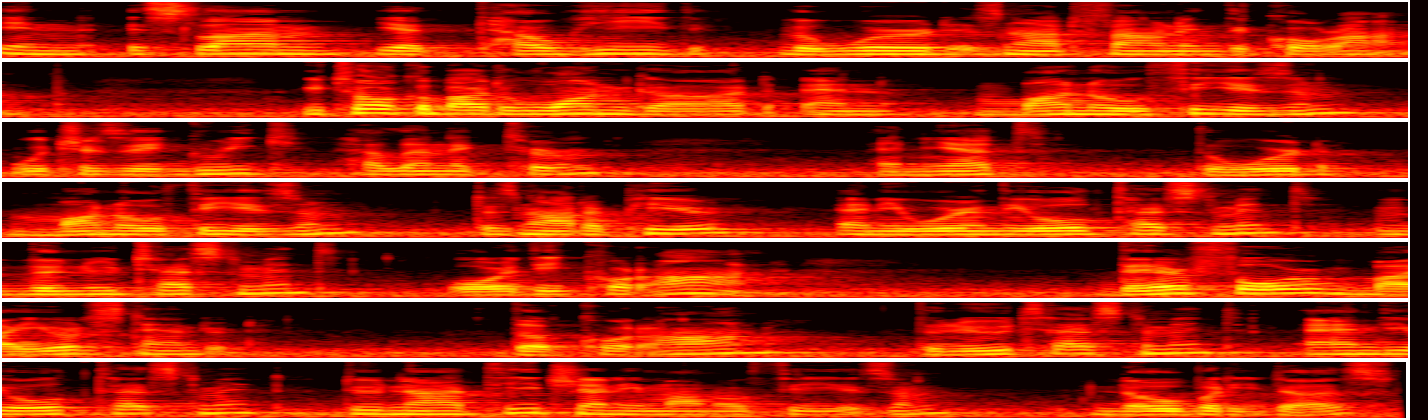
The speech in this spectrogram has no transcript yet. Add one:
in Islam, yet Tawheed, the word, is not found in the Quran. You talk about one God and monotheism, which is a Greek Hellenic term, and yet the word monotheism does not appear anywhere in the Old Testament, the New Testament, or the Quran. Therefore, by your standard, the Quran, the New Testament, and the Old Testament do not teach any monotheism. Nobody does.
